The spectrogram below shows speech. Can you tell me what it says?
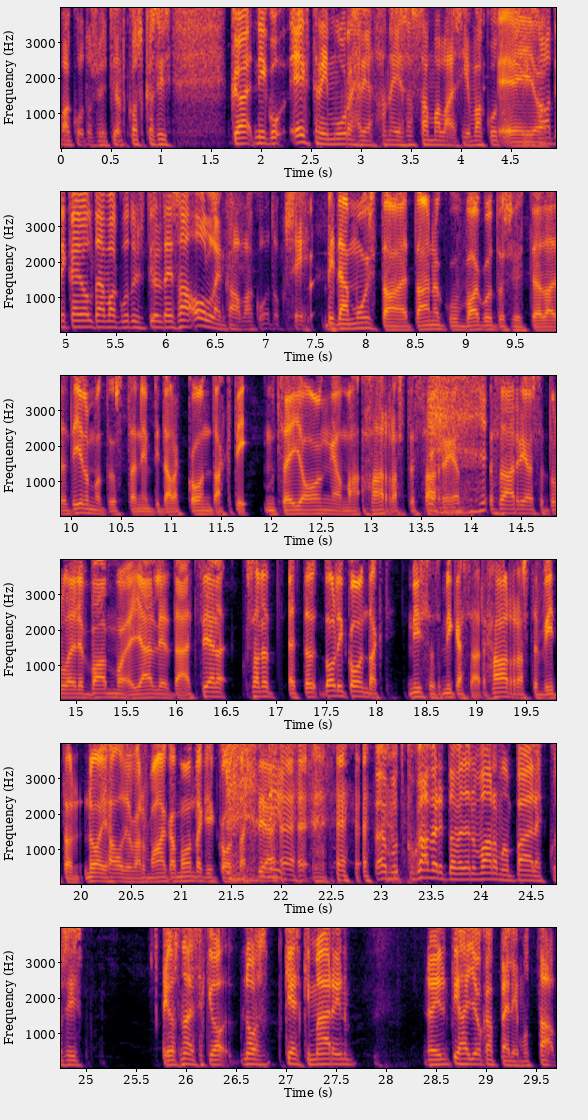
vakuutusyhtiöltä, koska siis kyllä niin kuin extreme-urheilijathan ei saa samanlaisia vakuutuksia. Ei. Saatika joltain vakuutusyhtiöltä ei saa ollenkaan vakuutuksia. Pitää muistaa, että aina kun vakuutusyhtiö laitat ilmoitusta, niin pitää olla kontakti, mutta se ei ole ongelma harrastesarjoissa tulleiden vammojen jäljiltä. Että siellä, kun sanot, että oli kontakti, missä se, mikä sarja? Harraste viton. No ihan oli varmaan aika montakin kontaktia. Niin. Mutta kun kaverit on vetänyt varman päälle, kun siis jos näissäkin on no keskimäärin, no ei nyt ihan joka peli, mutta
